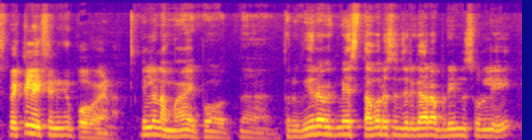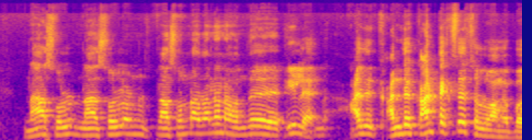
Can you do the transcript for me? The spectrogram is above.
ஸ்பெக்குலேஷனுக்கு போக வேணாம். இல்லை நம்ம இப்போது திரு வீர விக்னேஷ் தவறு செஞ்சுருக்காரு அப்படின்னு சொல்லி நான் சொல் நான் சொல்லணும் நான் சொன்னா தானே நான் வந்து இல்லை அது அந்த கான்டெக்ட்ஸே சொல்லுவாங்க. இப்போ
